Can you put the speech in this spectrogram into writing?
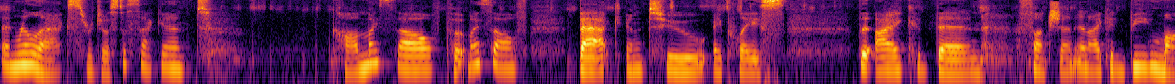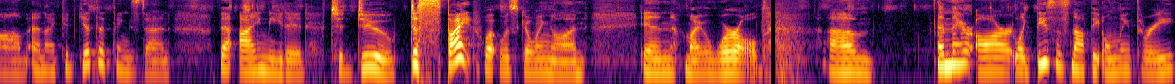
and relax for just a second, calm myself, put myself back into a place that I could then function and I could be mom and I could get the things done that I needed to do despite what was going on in my world. Um, and there are, like, these is not the only three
